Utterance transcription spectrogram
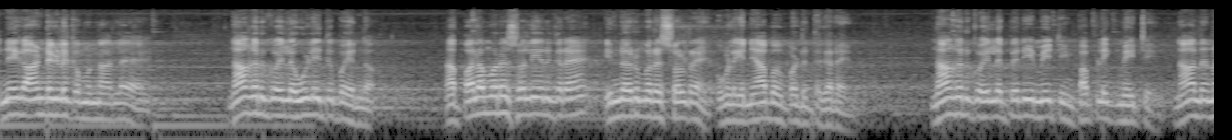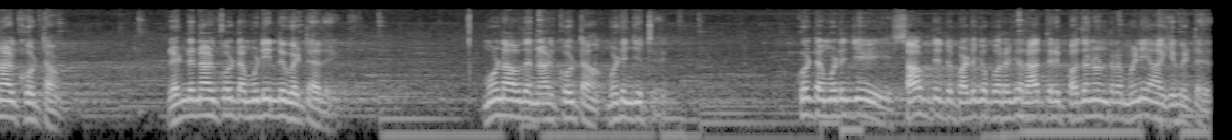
அநேக ஆண்டுகளுக்கு முன்னால நாகர்கோயிலில் ஊழியத்துக்கு போயிருந்தோம். நான் பல முறை சொல்லியிருக்கிறேன் இன்னொரு முறை சொல்கிறேன் உங்களுக்கு ஞாபகப்படுத்துகிறேன். நாகர்கோயிலில் பெரிய மீட்டிங் பப்ளிக் மீட்டிங் நாலு நாள் கூட்டம். ரெண்டு நாள் கூட்டம் முடிந்து விட்டது. மூணாவது நாள் கூட்டம் முடிஞ்சிட்டு கூட்டம் முடிஞ்சு சாப்பிட்டுட்டு படுக்க போகிறக்கு ராத்திரி பதினொன்றரை மணி ஆகிவிட்டது.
